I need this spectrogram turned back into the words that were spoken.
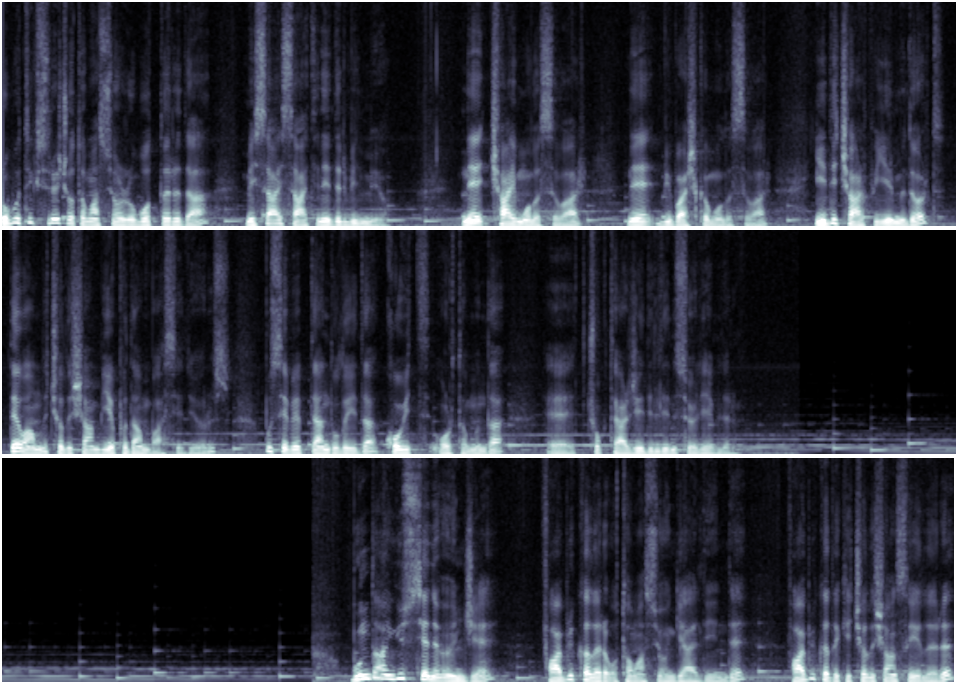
Robotik süreç otomasyon robotları da mesai saati nedir bilmiyor. Ne çay molası var, ne bir başka molası var. 7 çarpı 24 devamlı çalışan bir yapıdan bahsediyoruz. Bu sebepten dolayı da Covid ortamında e, çok tercih edildiğini söyleyebilirim. Bundan 100 sene önce fabrikalara otomasyon geldiğinde fabrikadaki çalışan sayıları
